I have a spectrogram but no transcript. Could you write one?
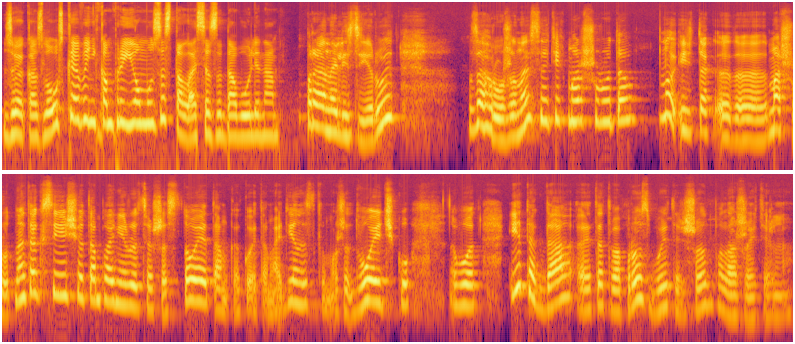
Зоя Козлоўская вынікам прыёму засталася задаволена. Проанализирует загруженность этих маршрутов, ну и так, э, маршрутное такси еще там планируется, шестое, там какой там одиннадцатка, может двоечку. Вот. И тогда этот вопрос будет решен положительно.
